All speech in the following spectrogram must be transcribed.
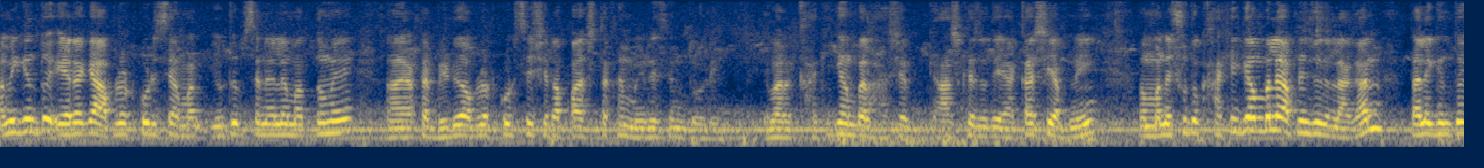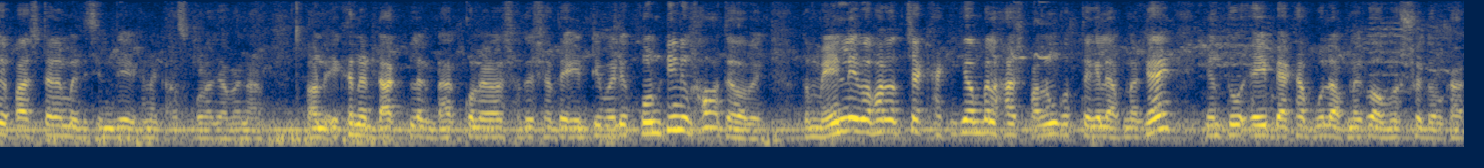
আমি কিন্তু এর আগে আপলোড করেছি আমার ইউটিউব চ্যানেলের মাধ্যমে। একটা ভিডিও আপলোড করছি, সেটা পাঁচ টাকা মেডিসিন তৈরি। এবার খাকি ক্যাম্বেল হাঁসের, হাঁসকে যদি একাশি আপনি মানে শুধু খাকি ক্যাম্বেলে আপনি যদি লাগান, তাহলে কিন্তু এই পাঁচ টাকা মেডিসিন দিয়ে এখানে কাজ করা যাবে না। কারণ এখানে ডাক প্লাক ডাক কলেরার সাথে সাথে অ্যান্টিবায়োটিক কন্টিনিউ খাওয়াতে হবে। তো মেইনলি ব্যাপার হচ্ছে, খাকি ক্যাম্বেল হাঁস পালন করতে গেলে আপনাকে কিন্তু এই ব্যাকআপগুলো আপনাকে অবশ্যই দরকার।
